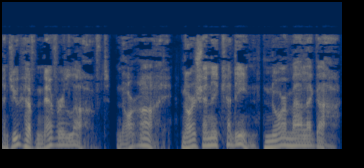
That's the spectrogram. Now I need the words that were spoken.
and you have never loved, nor I, nor Jenny Cadine, nor Malaga.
